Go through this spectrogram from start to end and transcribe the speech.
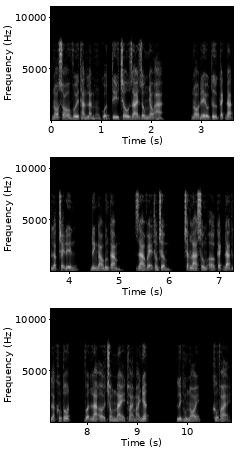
nó so với thằn lằn của tỷ châu dài giống nhau hả? Nó đều từ cách đạt lặc chạy đến, đinh đào bưng cảm ra vẻ thâm trầm, chắc là sống ở cách đạt lặc không tốt, vẫn là ở trong này thoải mái nhất. Lịch hùng nói, không phải,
